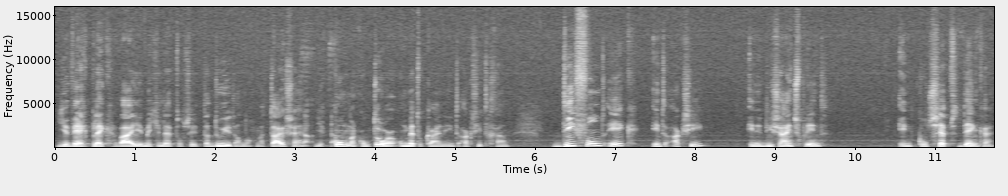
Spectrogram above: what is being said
je werkplek waar je met je laptop zit, dat doe je dan nog maar thuis. Hè? Ja, Je komt naar kantoor om met elkaar in interactie te gaan. Die vond ik, interactie, in een design sprint, in conceptdenken,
